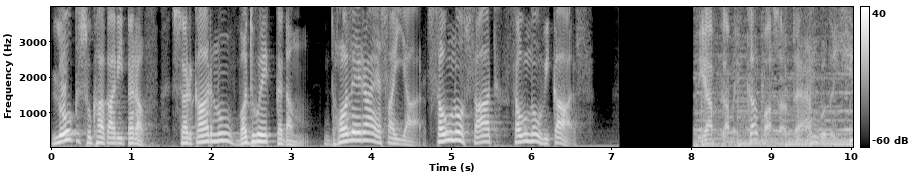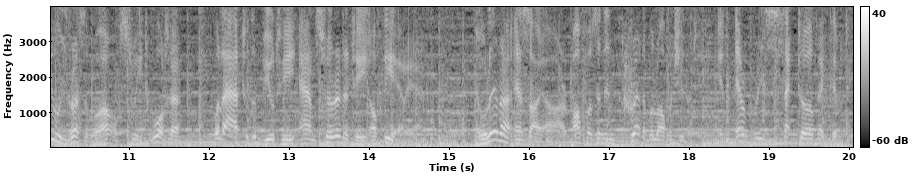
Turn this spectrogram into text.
લોક સુખાકારી તરફ સરકારનું વધુ એક કદમ. ધોલેરા એસઆઈઆર સૌનો સાથ સૌનો વિકાસ. The upcoming Kalpasar Dam with a huge reservoir of sweet water will add to the beauty and serenity of the area. Dholera SIR offers an incredible opportunity in every sector of activity,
